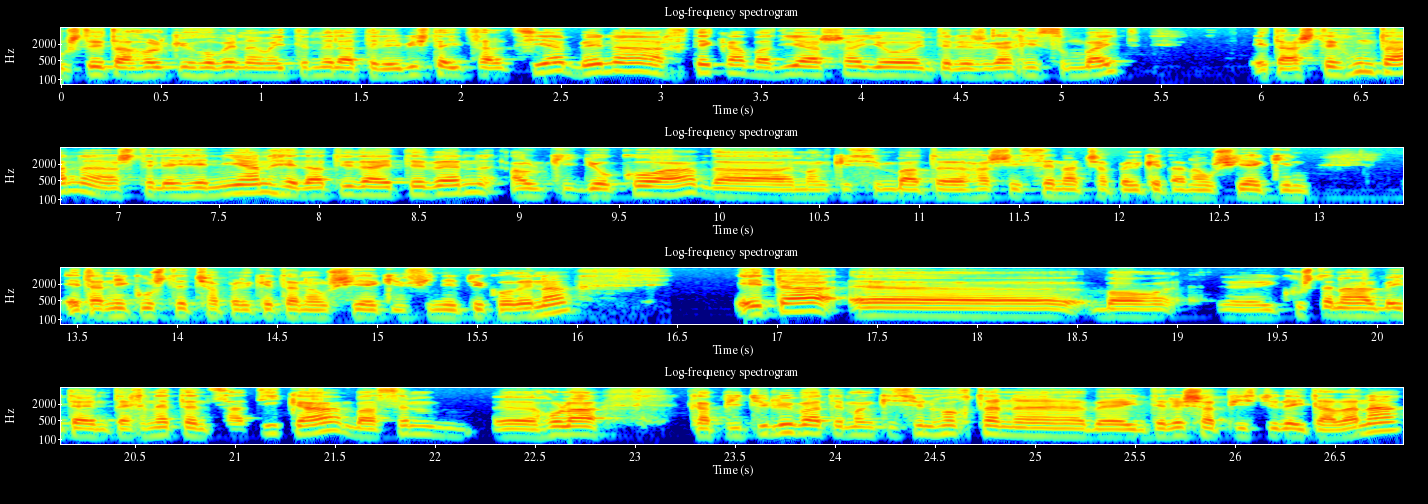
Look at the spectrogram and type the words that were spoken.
uste eta holki hobena maiten dela telebista itzaltzia, bena arteka badia saio interesgarri zunbait, eta aste juntan, aste lehenian, hedatu da ete ben, aulki jokoa, da emankizun bat eh, hasi zena txapelketan hausiekin, eta nik uste txapelketan hausiekin finituko dena, Eta, e, bon, e, ikusten ahal beita interneten zatika, ba zen, e, hola, kapitulu bat emankizun hortan e, be, interesa piztu deita dana,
